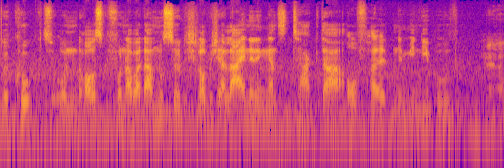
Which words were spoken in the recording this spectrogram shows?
geguckt und rausgefunden, aber da musst du dich, glaube ich, alleine den ganzen Tag da aufhalten im Indie-Booth. Ja.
